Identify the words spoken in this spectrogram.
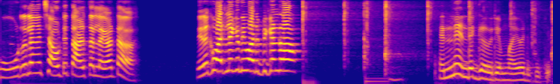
കൂടുതൽ അങ്ങ് ചവിട്ടി താഴ്ത്തല്ലേ കേട്ടാ? നിനക്ക് പറ്റില്ലെങ്കിൽ നീ പഠിപ്പിക്കണ്ടോ? എന്നെ എന്റെ ഗൗരിയമ്മായി പഠിപ്പിക്കും.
